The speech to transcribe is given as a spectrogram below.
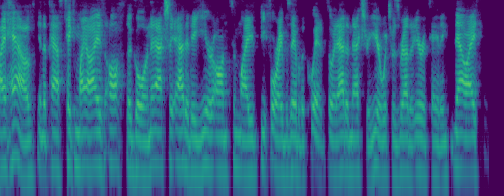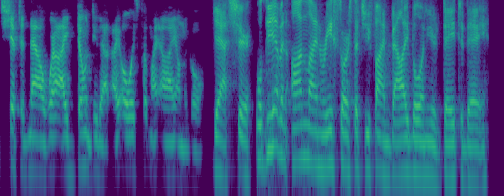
I have in the past taken my eyes off the goal and actually added a year onto my before I was able to quit, so it added an extra year, which was rather irritating. Now I shifted now where I don't do that. I always put my eye on the goal. Yeah, sure. Well, do you have an online resource that you find valuable in your day to day?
